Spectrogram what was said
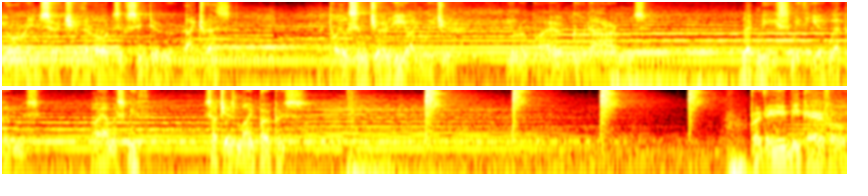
You're in search of the Lords of Cinder, I trust? A toilsome journey, I wager. You'll require good arms, let me smith you weapons. I am a smith, such is my purpose. Prithee, be careful.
